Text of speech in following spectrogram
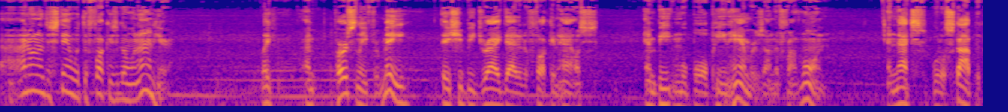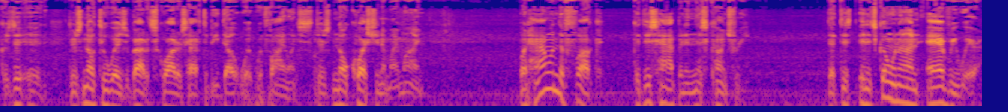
I don't understand what the fuck is going on here. Like, I'm personally for me, they should be dragged out of the fucking house and beaten with ball peen hammers on the front lawn, and that's what'll stop it. Because there's no two ways about it. Squatters have to be dealt with with violence. There's no question in my mind. But how in the fuck could this happen in this country? That this and it's going on everywhere.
